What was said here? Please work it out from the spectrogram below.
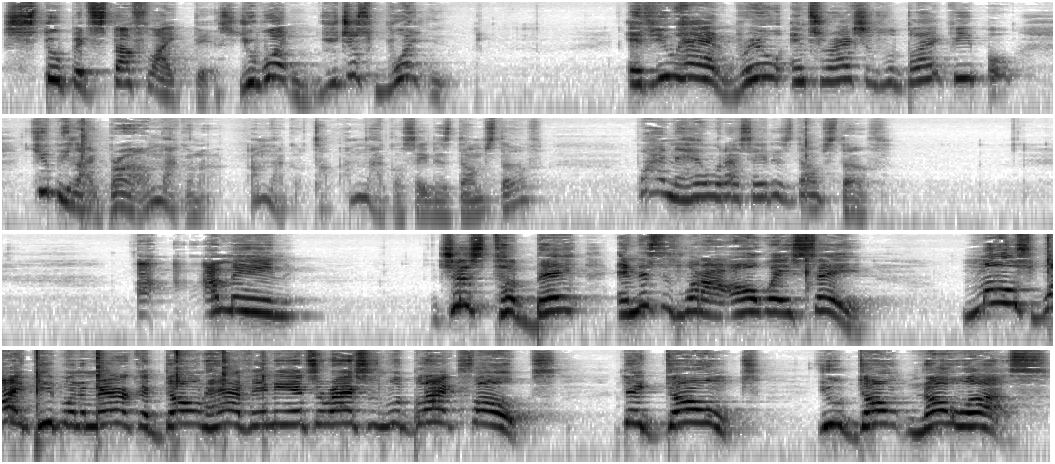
stupid stuff like this. You wouldn't. You just wouldn't. If you had real interactions with black people, you'd be like, bro, I'm not gonna, I'm not gonna talk, I'm not gonna say this dumb stuff. Why in the hell would I say this dumb stuff? I, I mean, just to bait, and this is what I always say. Most white people in America don't have any interactions with black folks. They don't. You don't know us.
